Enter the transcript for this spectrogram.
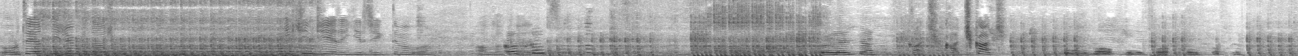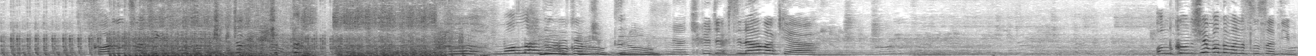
Şu ortaya atlayacağım ki daha çok lootlanalım. İkinci yere girecek değil mi bu? Allah kahretsin. Öleceğim. Kaç kaç kaç. Oha oha oha. Kar 98 bulduk. Çıkacak çıktı. Oh, vallahi delireceğim çıktı. Ya çıkacak silaha bak ya. Onu konuşamadım anasını satayım.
